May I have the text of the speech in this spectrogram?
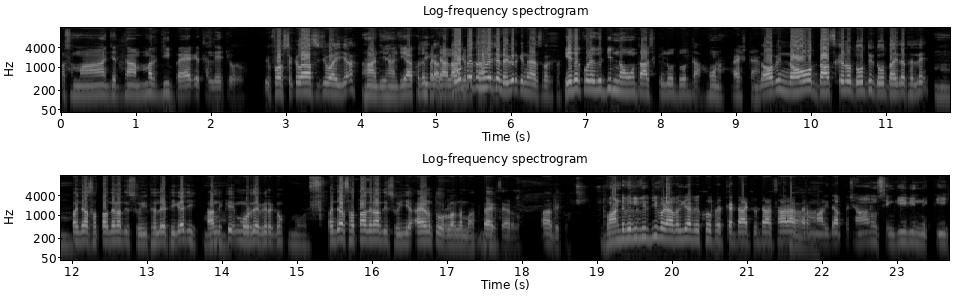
ਪਸਮਾ ਜਿੱਦਾਂ ਮਰਜ਼ੀ ਬਹਿ ਕੇ ਥੱਲੇ ਚੋਲੋ ਵੀ ਫਸਟ ਕਲਾਸ ਚ ਆਈ ਆ? ਹਾਂਜੀ ਹਾਂਜੀ ਆਖੋ ਤੇ ਆ। ਬੱਚਾ ਲਾ ਦੁੱਧ ਕੇ ਤੇ ਥੱਲੇ ਵਿਖਾ ਝੰਡੇ ਵੀਰ ਕਿੰਨਾ ਇਸ ਵਕਤ? ਇਹਦੇ ਕੋਲੇ ਵੀਰ ਜੀ 9-10 ਕਿਲੋ ਦੁੱਧ ਆ ਹੁਣ ਇਸ ਟਾਈਮ ਲਓ ਵੀ 9 10 ਕਿਲੋ ਦੁੱਧ ਦੀ ਦੁੱਧ ਆਈਦਾ ਥੱਲੇ। ਪੰਜਾਂ ਸੱਤਾਂ ਦਿਨਾਂ ਦੀ ਸੂਈ ਥੱਲੇ ਠੀਕ ਆ ਜੀ? ਆ। ਨਿੱਕੇ ਮੋੜਦੇ ਫਿਰ ਅੱਗੋਂ। ਪੰਜਾਂ ਸੱਤਾਂ ਦਿਨਾਂ ਦੀ ਸੂਈ ਆ ਐ ਨੂੰ ਤੋੜ ਲਾ ਲੰਮਾ ਬੈਕ ਸਾਈਡ ਤੋਂ। ਆਹ ਦੇਖੋ। ਵੰਡ ਵਿਰਲ ਵੀਰ ਜੀ ਬੜਾ ਵਧੀਆ ਵੇਖੋ ਫਿਰ ਚੱਡਾ ਚੁੱਡਾ ਸਾਰਾ ਹਾਂ। ਕਰਮ ਵਾਲੀ ਦਾ ਪਛਾਣ ਨੂੰ ਸਿੰਗੀ ਵੀ ਨਿੱਕੀ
